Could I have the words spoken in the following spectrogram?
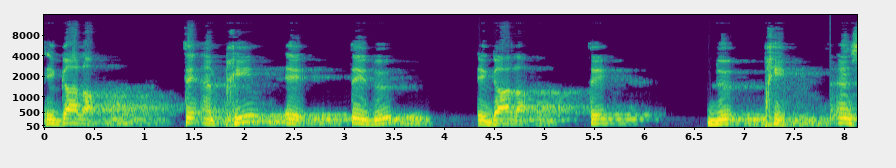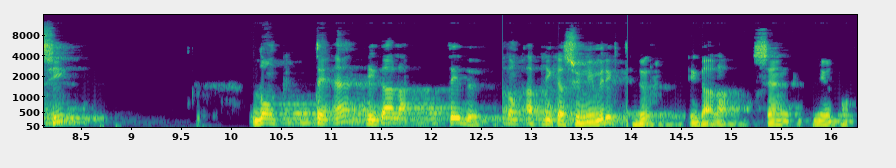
égale à T1' et T2 égale à T2 prime. Ainsi, donc T1 égale à T2. Donc application numérique T2 égale à 5 newtons.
